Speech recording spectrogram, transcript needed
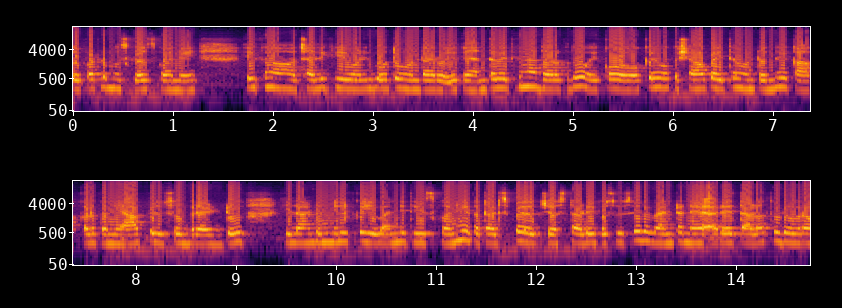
దుప్పట్లు ముసుగేసుకొని ఇక చలికి వెళ్ళిపోతూ ఉంటారు. ఇక ఎంత వెతికినా దొరకదు. ఎక్కువ ఒకే ఒక షాప్ అయితే ఉంటుంది. ఇక అక్కడ కొన్ని యాపిల్స్ బ్రెడ్ ఇలాంటి మిల్క్ ఇవన్నీ తీసుకొని ఇక తడిసిపోయి వచ్చేస్తాడు. ఇక సుశీల్ వెంటనే అరే తల తుడువరా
